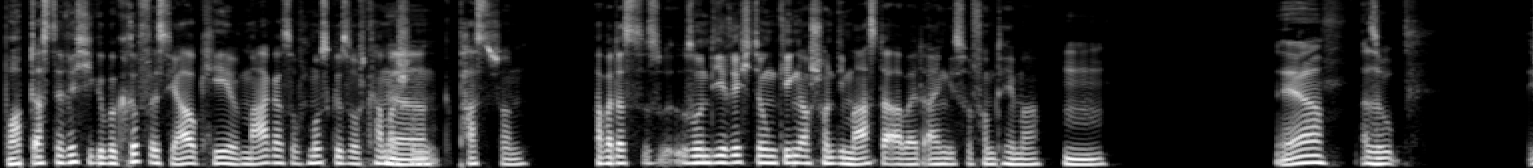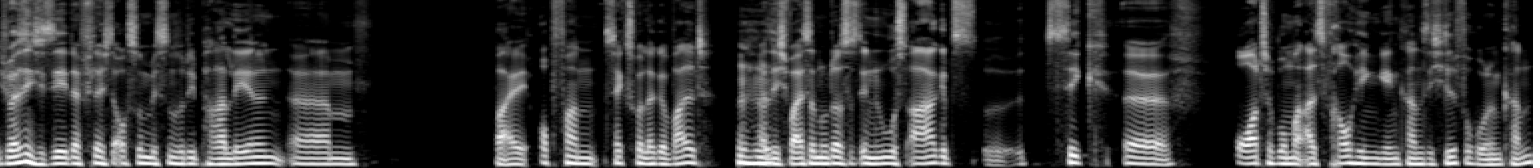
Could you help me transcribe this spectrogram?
Boah, ob das der richtige Begriff ist, ja, okay, Magersucht, Muskelsucht kann man Ja. schon, passt schon. Aber das ist, so in die Richtung ging auch schon die Masterarbeit eigentlich so vom Thema. Mhm. Ja, also ich weiß nicht, ich sehe da vielleicht auch so ein bisschen so die Parallelen ähm, bei Opfern sexueller Gewalt. Mhm. Also ich weiß ja nur, dass es in den USA gibt äh, zig äh, Orte, wo man als Frau hingehen kann, sich Hilfe holen kann.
